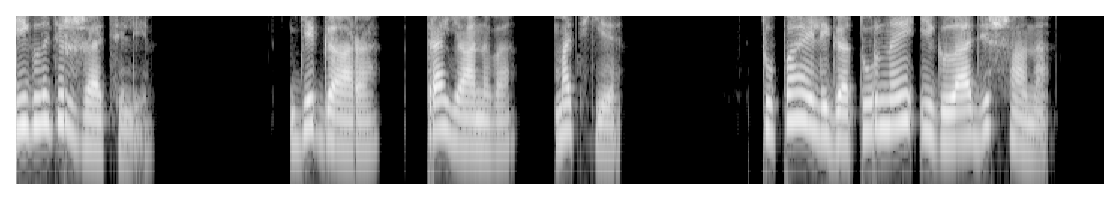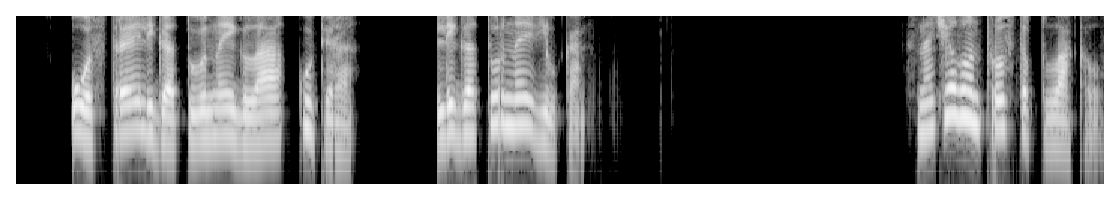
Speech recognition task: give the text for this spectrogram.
Иглодержатели. Гегара, Троянова, Матье. Тупая лигатурная игла Дишана. Острая лигатурная игла Купера. Лигатурная вилка. Сначала он просто плакал.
